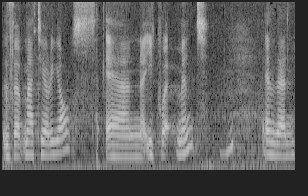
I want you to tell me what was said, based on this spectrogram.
the materials and equipment, and then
